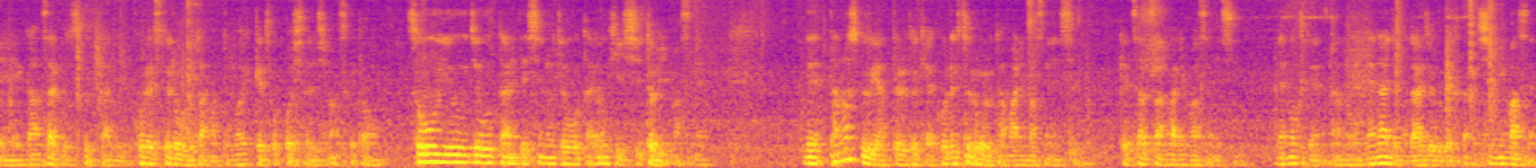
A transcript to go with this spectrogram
えー、がん細胞作ったりコレステロール溜まって脳溢血起こしたりしますけどそういう状態で死ぬ状態を必死と言いますね。で楽しくやってる時はコレステロール溜まりませんし血圧上がりませんし眠くてあの寝ないでも大丈夫ですから死にません。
